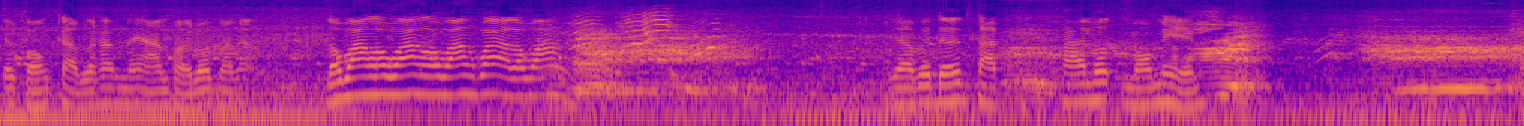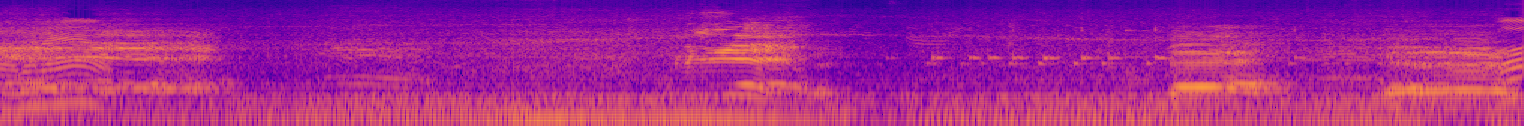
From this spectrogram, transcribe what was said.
เจ้าของกลับแล้วครับนายอามถอยรถมาแล้ว ระวังระวังระวังป้าระวัง อย่าไปเดินตัดพารถมองไม่เห็นถอมาแล้วโอ้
